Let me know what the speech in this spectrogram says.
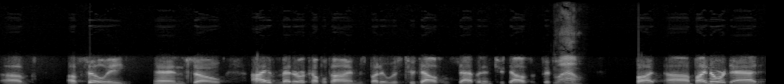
of of Philly. And so I've met her a couple times, but it was 2007 and 2015. Wow. But uh, but I know her dad,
